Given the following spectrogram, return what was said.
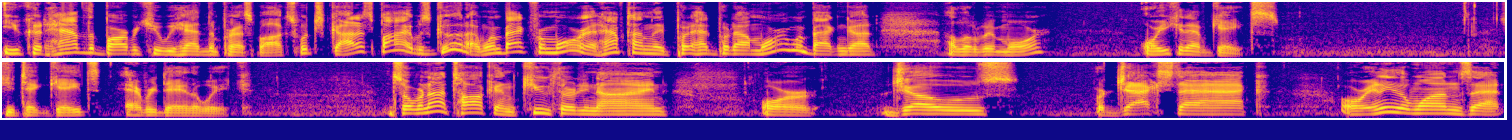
You could have the barbecue we had in the press box, which got us by. It was good. I went back for more at halftime. They put had put out more. I went back and got a little bit more. Or you could have Gates. You take Gates every day of the week. So we're not talking Q39 or Joe's or Jack Stack or any of the ones that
